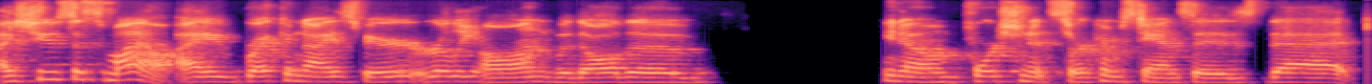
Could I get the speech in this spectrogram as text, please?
I choose to smile. I recognized very early on with all the you know unfortunate circumstances that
